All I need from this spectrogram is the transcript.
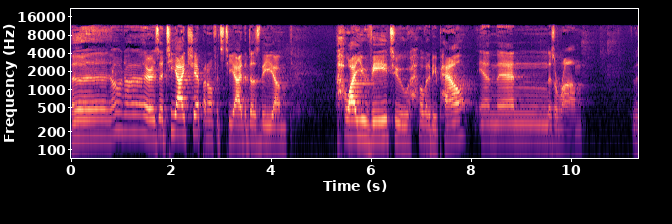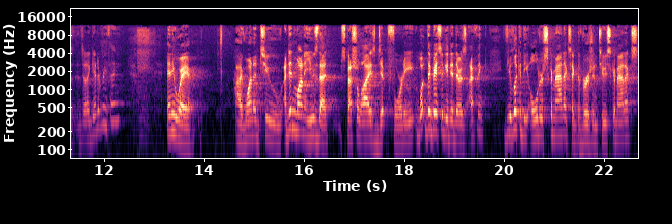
Uh, no, no, there's a TI chip. I don't know if it's TI that does the um, YUV to, what would it be, PAL? And then there's a ROM. Did I get everything? Anyway, I wanted to, I didn't want to use that specialized DIP 40. What they basically did there is, I think, if you look at the older schematics, like the version 2 schematics,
